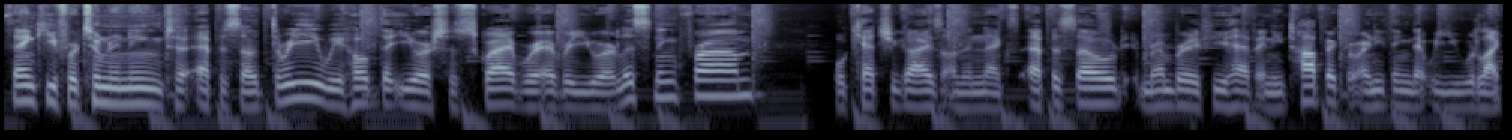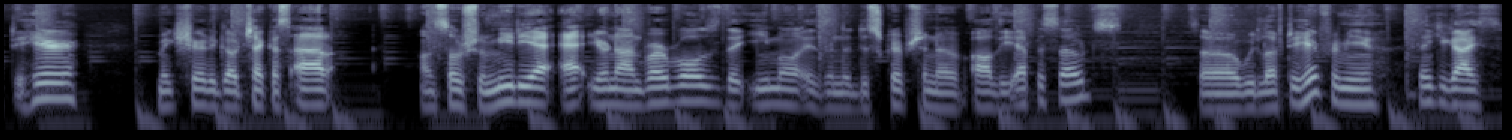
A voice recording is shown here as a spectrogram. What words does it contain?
Thank you for tuning in to episode three. We hope that you are subscribed wherever you are listening from. We'll catch you guys on the next episode. Remember, if you have any topic or anything that you would like to hear, make sure to go check us out on social media at Your Nonverbals. The email is in the description of all the episodes. So we'd love to hear from you. Thank you guys.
